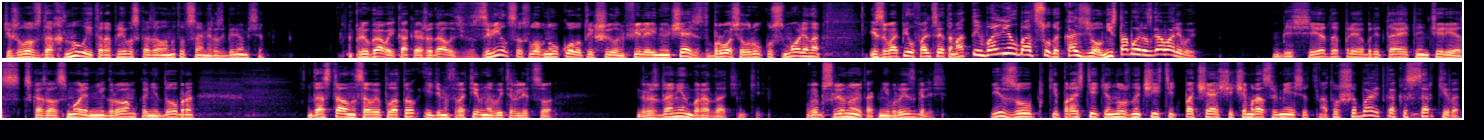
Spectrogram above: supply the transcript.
тяжело вздохнула и торопливо сказала, мы тут сами разберемся. Плюгавый, как и ожидалось, взвился, словно уколотый шилом филейную часть, сбросил руку Смолина и завопил фальцетом. «А ты валил бы отсюда, козел! Не с тобой разговаривают!» «Беседа приобретает интерес», — сказал Смолин негромко, недобро. Достал носовой платок и демонстративно вытер лицо. «Гражданин бородатенький, вы бы слюной так не брызгались?» И зубки, простите, нужно чистить почаще, чем раз в месяц, а то сшибает, как из сортира.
